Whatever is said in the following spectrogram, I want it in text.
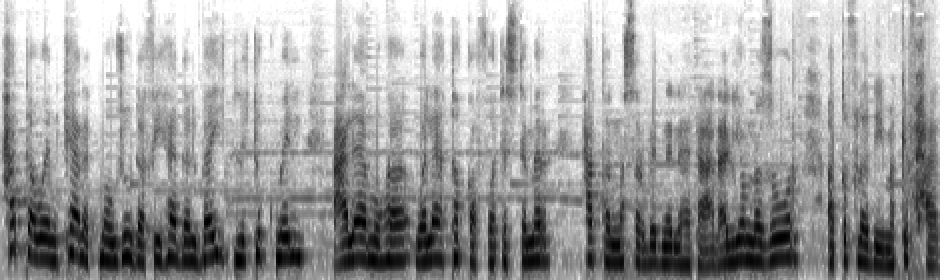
حتى وإن كانت موجودة في هذا البيت لتكمل علامها ولا تقف وتستمر حتى النصر بإذن الله تعالى اليوم نزور الطفلة ديما كيف حال؟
